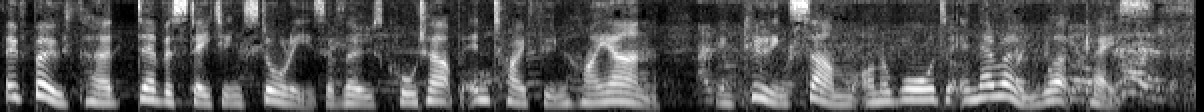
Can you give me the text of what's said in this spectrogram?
they've both heard devastating stories of those caught up in Typhoon Haiyan, including some on a ward in their own workplace.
